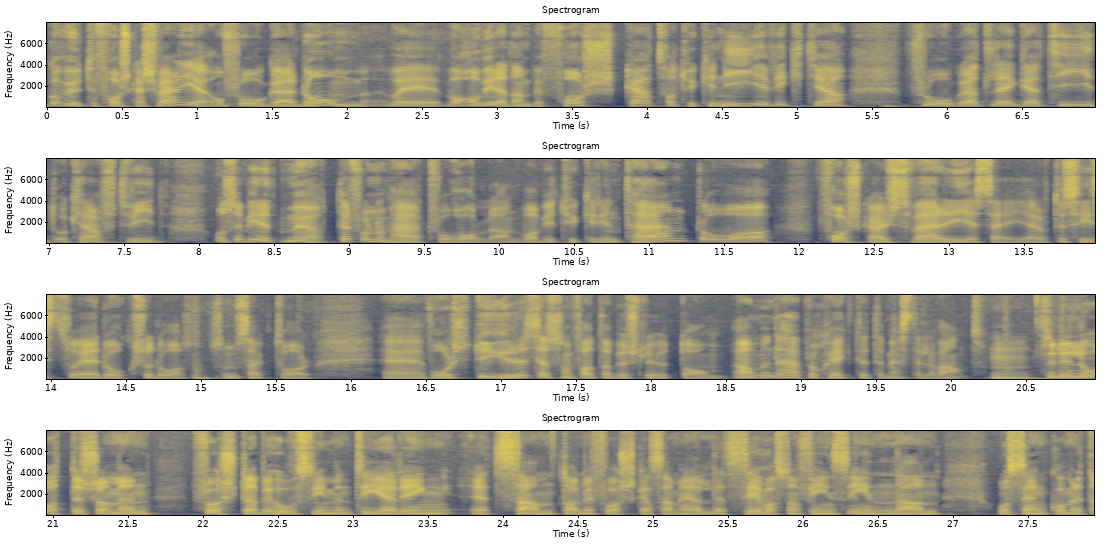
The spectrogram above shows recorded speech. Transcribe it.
går vi ut till Forskarsverige och frågar dem vad, är, vad, har vi redan beforskat? Vad tycker ni är viktiga frågor att lägga tid och kraft vid? Och så blir det ett möte från de här två hållen. Vad vi tycker internt och vad Forskarsverige säger. Och till sist så är det också då som sagt var eh, vår styrelse som fattar beslut om ja men det här projektet är mest relevant. Mm. Så det låter som en första behovsinventering, ett samtal med forskarsamhället, se mm. vad som finns innan och sen kommer ett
